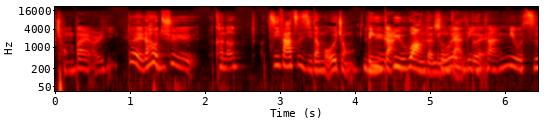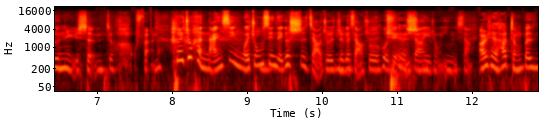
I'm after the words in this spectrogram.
崇拜而已。对，然后去可能激发自己的某一种灵感欲望的灵感，对灵感缪斯女神就好烦啊！对，就很男性为中心的一个视角，就是这个嗯小说会给人这样一种印象。而且他整本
